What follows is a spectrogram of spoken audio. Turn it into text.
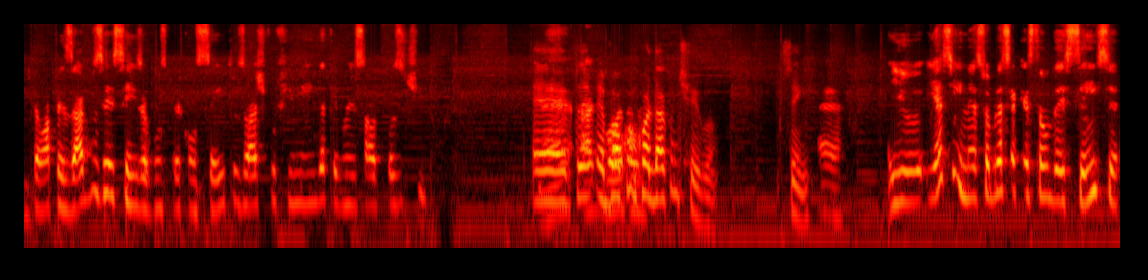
Então, apesar dos receios alguns preconceitos, eu acho que o filme ainda teve um ressalto positivo. É, é agora... eu vou concordar contigo. Sim. É. E, e assim, né, sobre essa questão da essência,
